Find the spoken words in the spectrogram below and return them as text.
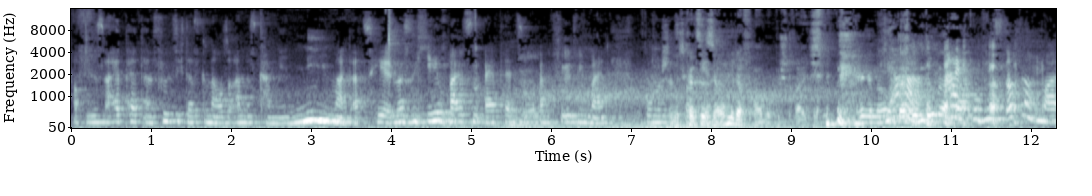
auf dieses iPad, dann fühlt sich das genauso an. Das kann mir niemand erzählen, dass sich jemals ein iPad so anfühlt wie mein komisches Vielleicht kannst du das ja auch mit der Farbe bestreichen. Ja, genau. Ja, ah, ich probier's doch nochmal.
